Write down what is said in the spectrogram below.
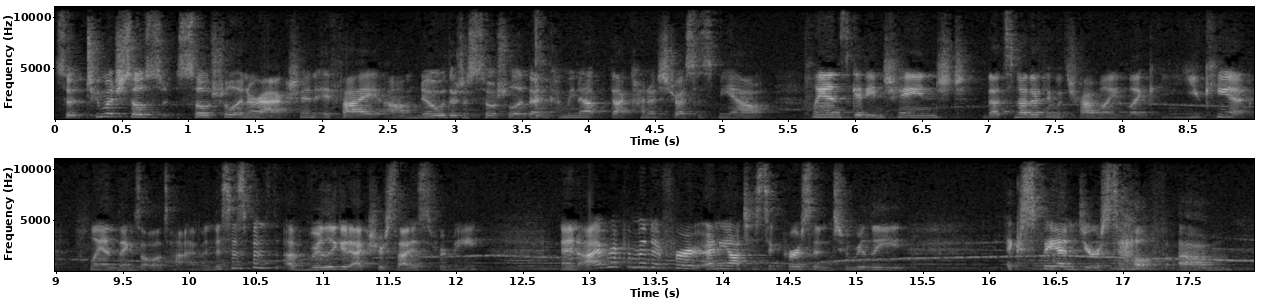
So too much so social interaction. If I um, know there's a social event coming up, that kind of stresses me out. Plans getting changed. That's another thing with traveling. Like you can't plan things all the time. And this has been a really good exercise for me. And I recommend it for any autistic person to really expand yourself. Um,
